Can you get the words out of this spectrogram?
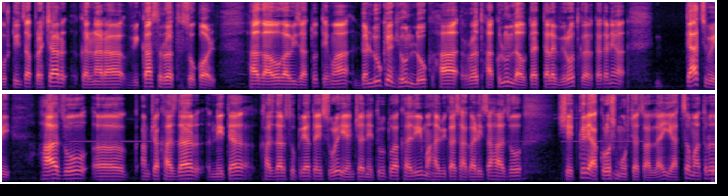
गोष्टींचा प्रचार करणारा विकास रथ सोकॉल्ड हा गावोगावी जातो तेव्हा दंडुके घेऊन लोक हा रथ हाकलून लावतात त्याला विरोध करतात आणि त्याचवेळी हा जो आमच्या खासदार नेत्या खासदार सुप्रियाताई सुळे यांच्या नेतृत्वाखाली महाविकास आघाडीचा हा जो शेतकरी आक्रोश मोर्चा चाललाय याचं मात्र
